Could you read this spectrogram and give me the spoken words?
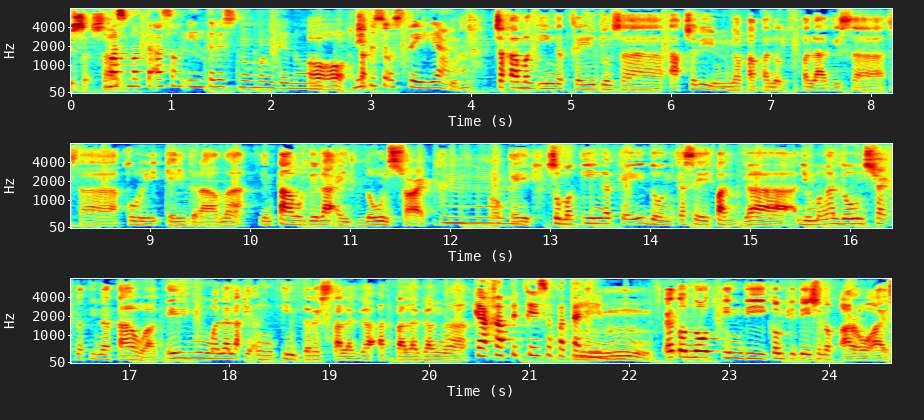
sa, sa mas mataas ang interest ng mga ganon. Oo. Dito sa Australia. ah. Tsaka mag-ingat kayo dun sa actually yung napapanood ko palagi sa sa Kuri K-drama. Yung tawag nila ay loan shark. Mm-hmm. Okay? So mag-ingat kayo dun kasi pag ah, yung mga loan shark na tinatawag, eh yun yung malalaki ang interest talaga at talagang ah, Kakapit kayo sa patalim. Mm. Ito note in the computation of ROI.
